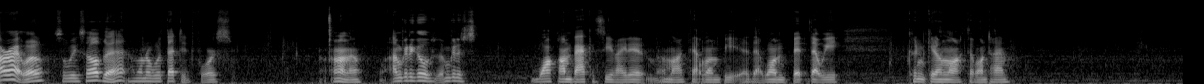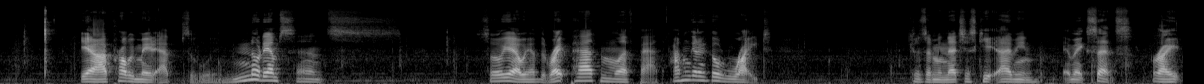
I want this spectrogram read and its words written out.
Alright, well, so we solved that. I wonder what that did for us. I don't know. I'm gonna go. I'm gonna walk on back and see if I didn't unlock that one beat, that one bit that we couldn't get unlocked at one time. Yeah, I probably made absolutely no damn sense. So yeah, we have the right path and the left path. I'm gonna go right. Because, I mean, that just keep, I mean, it makes sense, right?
